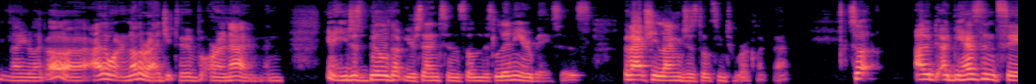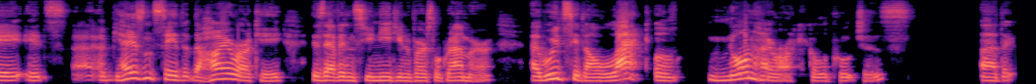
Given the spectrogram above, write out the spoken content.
now you're like, oh, I either want another adjective or a noun, and you know, you just build up your sentence on this linear basis. But actually, languages don't seem to work like that. So I'd, I'd, be hesitant to say it's. Uh, I'd be hesitant to say that the hierarchy is evidence you need universal grammar. I would say the lack of non-hierarchical approaches uh, that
